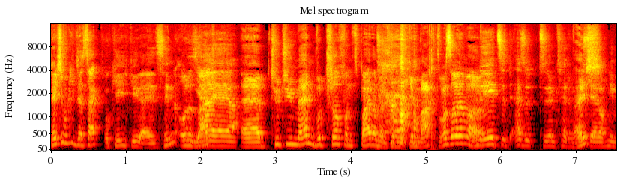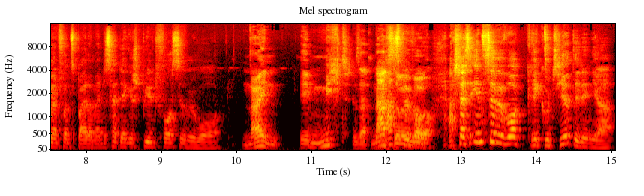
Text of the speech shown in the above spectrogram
Denkst du wirklich, der sagt, okay, ich gehe da jetzt hin? Oder Ja, sagt, ja, ja. äh, Tütü Man wird schon von Spider-Man für mich gemacht, was auch immer. Nee, zu, also zu dem Zeitpunkt wusste ja noch niemand von Spider-Man. Das hat er gespielt vor Civil War. Nein, eben nicht. Das hat nach, Nach Civil War. Ach scheiße, in Civil War rekrutierte den ja.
